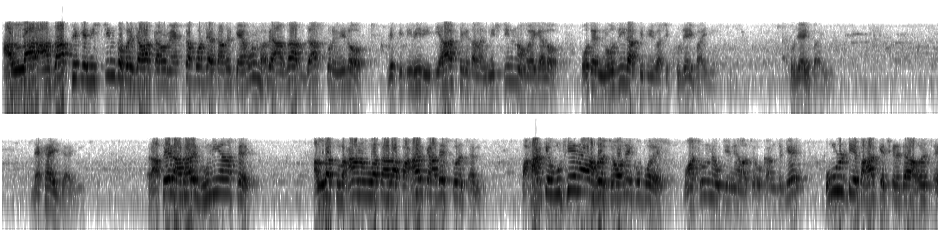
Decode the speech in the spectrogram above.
আল্লাহর আজাব থেকে নিশ্চিন্ত হয়ে যাওয়ার কারণে একটা পর্যায়ে তাদেরকে এমন ভাবে আজাব গ্রাস করে নিল যে পৃথিবীর ইতিহাস থেকে তারা নিশ্চিন্ন হয়ে গেল। ওদের নজিরা পৃথিবীবাসী খুঁজেই পায়নি। খুঁজেই পায়নি। দেখাই যায়নি। রাতের আধারে ঘুমিয়ে আছে। আল্লাহ সুবহান পাহাড়কে আদেশ করেছেন। পাহাড়কে উঠিয়ে নেওয়া হয়েছে অনেক উপরে। মহাশূন্যে উঠিয়ে নেওয়া হয়েছে। ওখান থেকে উল্টিয়ে পাহাড়কে ছেড়ে দেওয়া হয়েছে।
